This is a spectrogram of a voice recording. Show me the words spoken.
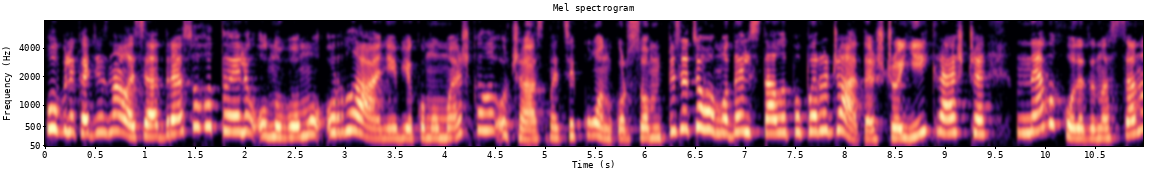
Публіка дізналася адресу готелю у новому Орлеані, в якому мешкали учасниці конкурсу. Після цього модель стали попереджати, що їй краще не виходити на сцену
